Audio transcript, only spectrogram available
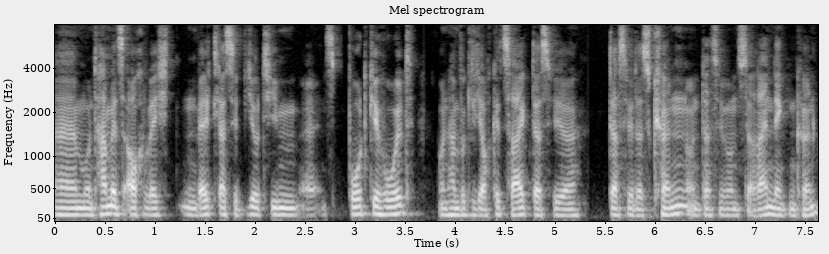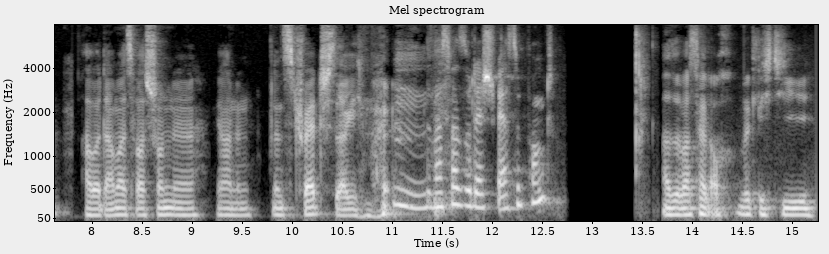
Ähm, und haben jetzt auch ein Weltklasse-Bio-Team äh, ins Boot geholt und haben wirklich auch gezeigt, dass wir dass wir das können und dass wir uns da reindenken können. Aber damals war es schon äh, ja, ein, ein Stretch, sage ich mal. Hm, Was war so der schwerste Punkt? Also was halt auch wirklich die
